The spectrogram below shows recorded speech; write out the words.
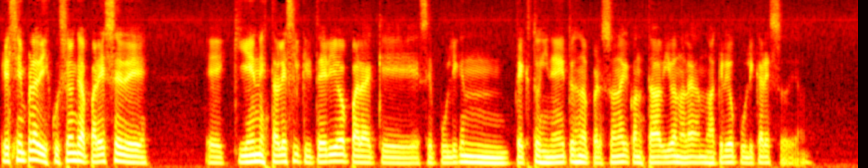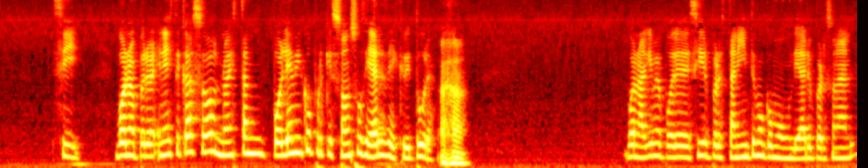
que es siempre la discusión que aparece de eh, quién establece el criterio para que se publiquen textos inéditos de una persona que cuando estaba viva no, la, no ha querido publicar eso, digamos. Sí, bueno, pero en este caso no es tan polémico porque son sus diarios de escritura. Ajá bueno, alguien me podría decir, pero es tan íntimo como un diario personal,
